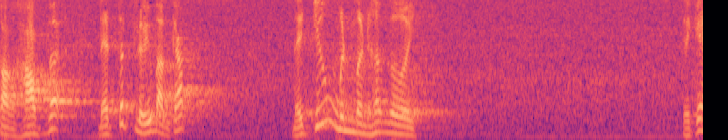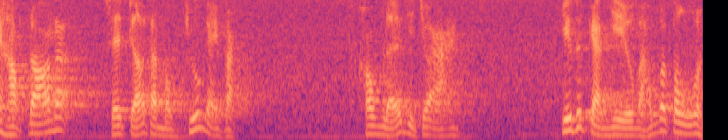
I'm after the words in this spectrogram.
Còn học á, để tích lũy bằng cấp để chứng minh mình hơn người thì cái học đó đó sẽ trở thành một chúa ngày vật. Không lễ gì cho ai. Kiến thức càng nhiều mà không có tu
